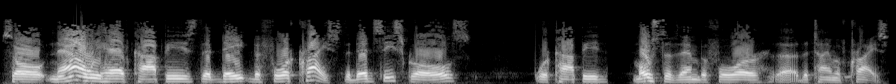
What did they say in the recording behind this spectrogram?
So now we have copies that date before Christ. The Dead Sea Scrolls were copied, most of them before uh, the time of Christ.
